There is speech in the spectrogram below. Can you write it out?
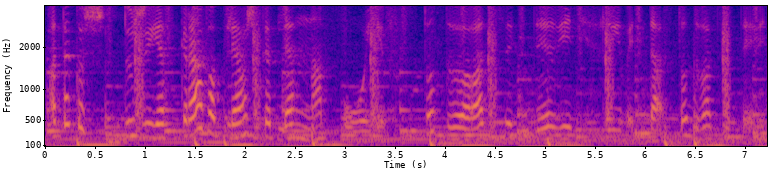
А також дуже яскрава пляшка для напоїв 129 гривень. Да, 129.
